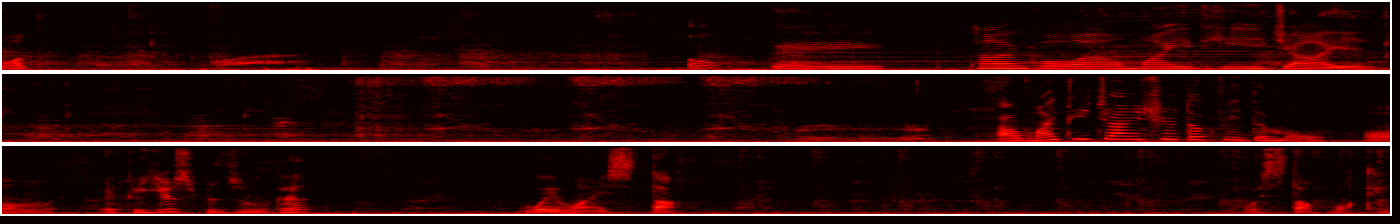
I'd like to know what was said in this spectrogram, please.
What? Okay, time for our mighty giant. Our mighty giant should defeat them all. Or if he used bazooka. Wait, why stop? We stop walking.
